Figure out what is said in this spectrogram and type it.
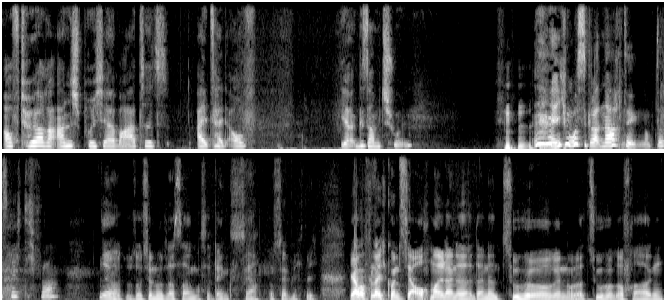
oft höhere Ansprüche erwartet, als halt auf ja, Gesamtschulen. ich musste gerade nachdenken, ob das richtig war. Ja, du sollst ja nur das sagen, was du denkst. Ja, das ist ja wichtig. Ja, aber vielleicht könntest du ja auch mal deine, deine Zuhörerin oder Zuhörer fragen,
